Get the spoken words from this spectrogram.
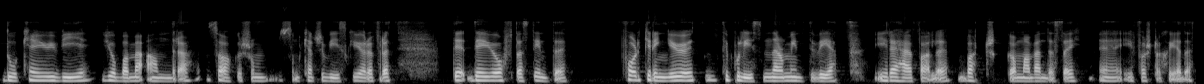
då kan ju vi jobba med andra saker som, som kanske vi ska göra för att det, det är ju oftast inte Folk ringer ju till polisen när de inte vet i det här fallet vart ska man vända sig eh, i första skedet.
